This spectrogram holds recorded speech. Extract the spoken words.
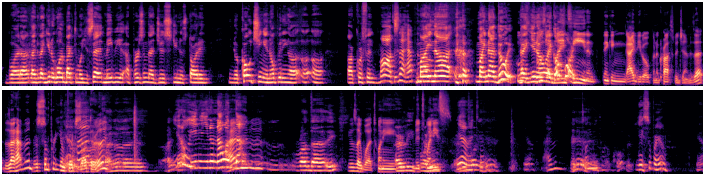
But uh, like like you know, going back to what you said, maybe a person that just you know started, you know, coaching and opening a a, a, a CrossFit box Does that happen, might though? not might not do it. Who's- like you know, who's like, like, go for it. 19 and thinking I need to open a CrossFit gym. Is that does that happen? There's some pretty young coaches out there. Really? I don't know. I You know, you, you know now. I that, didn't- around that age, He was like what, 20, early mid 20s. twenties? Yeah, 20s, mid-twenties. yeah. I haven't. Yeah, of course. yeah, super young. Yeah.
